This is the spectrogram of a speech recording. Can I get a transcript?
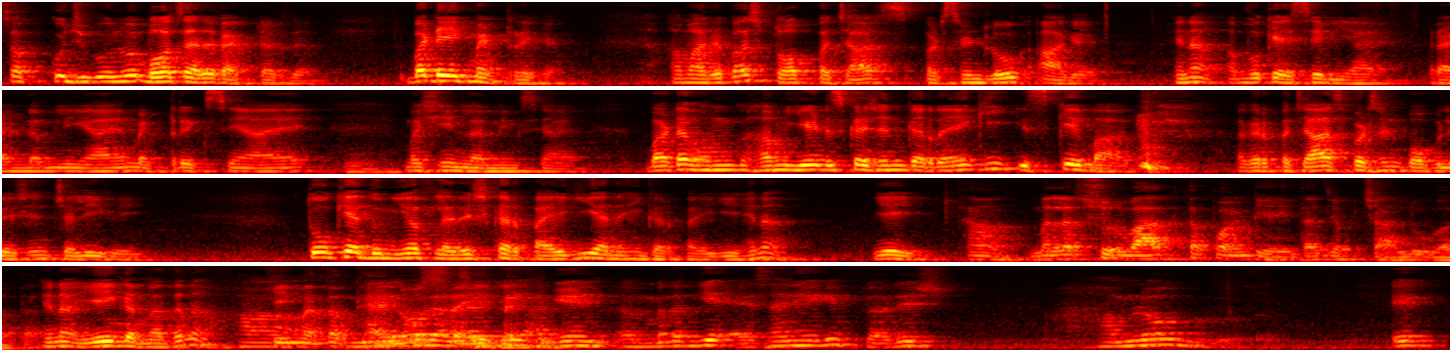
सब कुछ उनमें बहुत सारे फैक्टर्स हैं। बट एक मैट्रिक है। हमारे पास टॉप पचास परसेंट लोग आ गए है ना? अब वो कैसे भी आए रैंडमली आए मैट्रिक से आए मशीन लर्निंग से आए। बट अब हम हम ये डिस्कशन कर रहे हैं कि इसके बाद अगर पचास परसेंट पॉपुलेशन चली गई तो क्या दुनिया फ्लरिश कर पाएगी या नहीं कर पाएगी है ना? यही। हाँ मतलब शुरुआत का पॉइंट यही था जब चालू हुआ था। है ना? यही करना था ना? हाँ, कि मतलब अगेन मतलब ये ऐसा नहीं है कि फ्लरिश हम लोग एक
